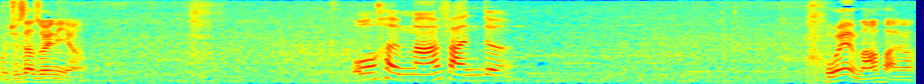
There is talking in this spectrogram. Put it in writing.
我就是要追你啊！我很麻烦的。我也很麻烦啊。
